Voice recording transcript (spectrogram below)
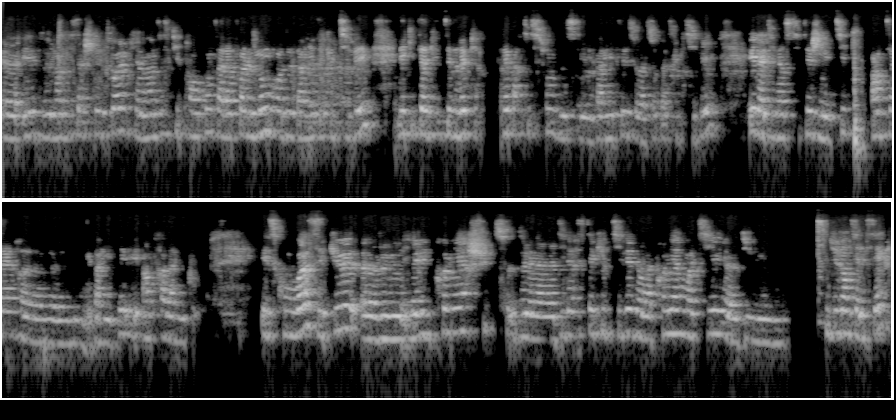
euh, et de l'indice HT étoile, qui est un indice qui prend en compte à la fois le nombre de variétés cultivées, l'équitabilité de répartition de ces variétés sur la surface cultivée et la diversité génétique inter-variétés et intra-variétés. Et ce qu'on voit, c'est qu'il euh, y a eu une première chute de la diversité cultivée dans la première moitié du, du XXe siècle,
